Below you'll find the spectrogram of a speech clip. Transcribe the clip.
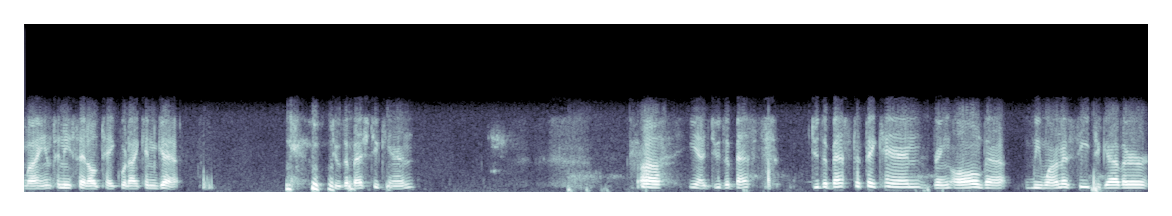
well, Anthony said I'll take what I can get. Do the best you can. Uh, yeah, do the best, do the best that they can. Bring all that we want to see together,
